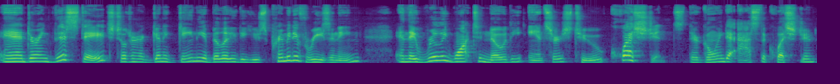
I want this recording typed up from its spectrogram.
And during this stage, children are going to gain the ability to use primitive reasoning and they really want to know the answers to questions. They're going to ask the question,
